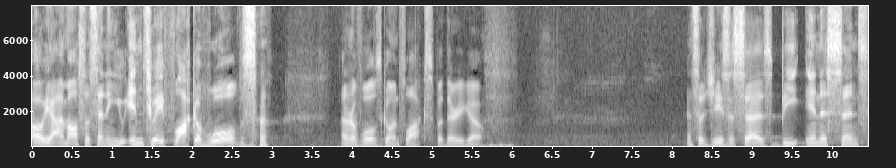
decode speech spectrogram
Oh, yeah, I'm also sending you into a flock of wolves. I don't know if wolves go in flocks, but there you go. And so Jesus says, Be innocent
